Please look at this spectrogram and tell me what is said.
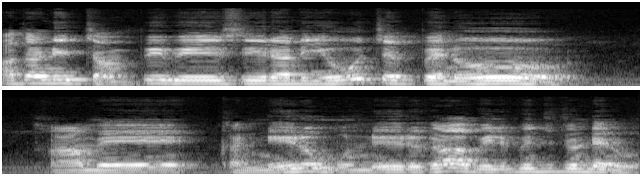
అతన్ని చంపివేసిరనియూ చెప్పెను. ఆమె కన్నీరు మున్నీరుగా విలిపించుచుండెను.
